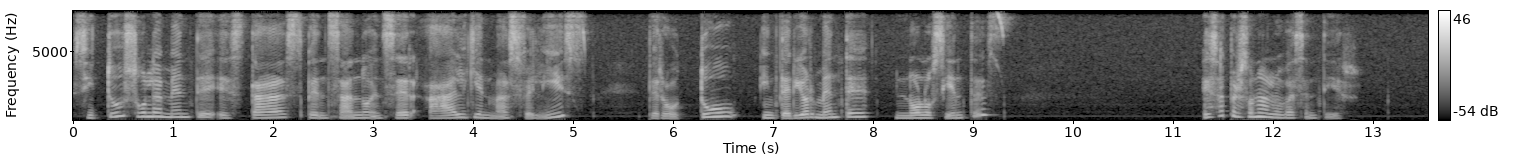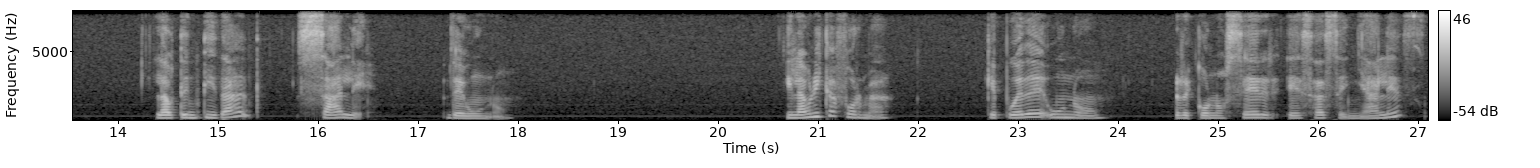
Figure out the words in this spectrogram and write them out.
Si tú solamente estás pensando en ser a alguien más feliz, pero tú interiormente no lo sientes, esa persona lo va a sentir. La autenticidad sale de uno. Y la única forma que puede uno reconocer esas señales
